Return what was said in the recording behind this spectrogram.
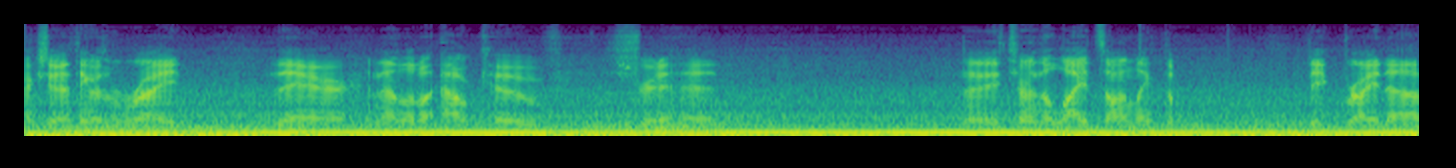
Actually, I think it was right there in that little alcove straight ahead. And then they turned the lights on, like the big bright uh,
